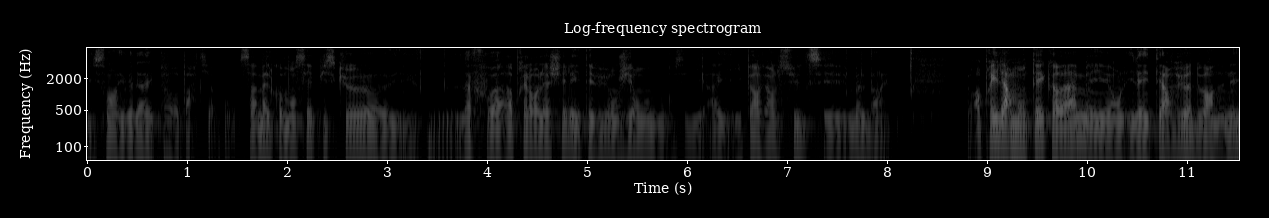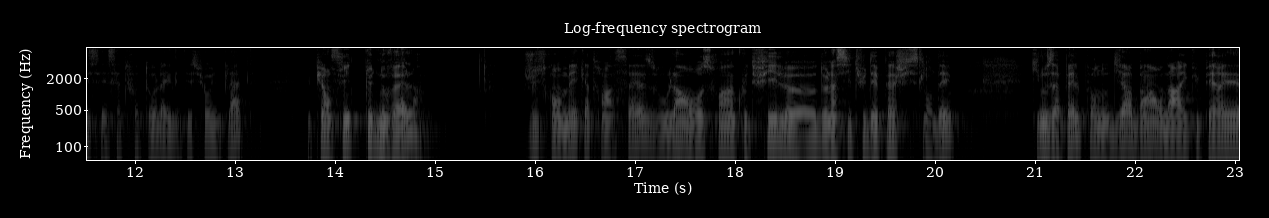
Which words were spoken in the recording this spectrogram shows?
ils sont arrivés là, ils peuvent repartir. Bon, ça a mal commencé puisque euh, la fois après le relâcher, il a été vu en Gironde. Donc on s'est dit ah il part vers le sud, c'est mal barré. Après il est remonté quand même et il a été revu à Douarnenez, c'est cette photo là, il était sur une plate. Et puis ensuite plus de nouvelles jusqu'en mai 96, où là, on reçoit un coup de fil euh, de l'Institut des pêches islandais qui nous appelle pour nous dire ben, on a récupéré,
